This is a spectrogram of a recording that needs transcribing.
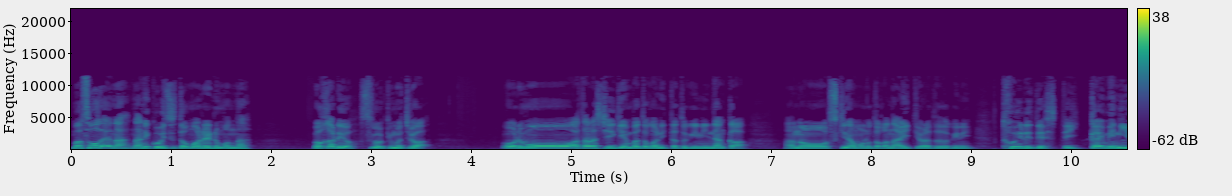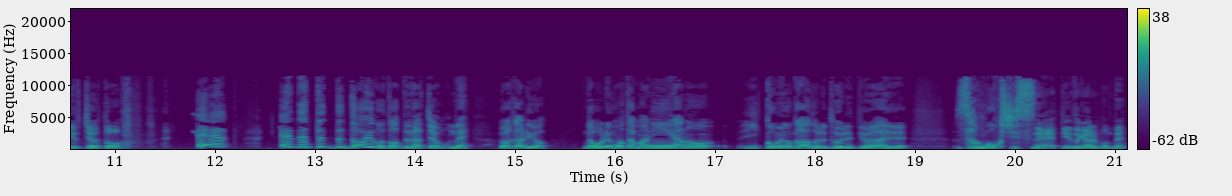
まあそうだよな。何こいつって思われるもんな。わかるよ。すごい気持ちは。俺も新しい現場とかに行った時になんか、あの好きなものとかないって言われた時に、トイレですって1回目に言っちゃうと、え？え、だ、だ、だ、どういうこと？ってなっちゃうもんね。わかるよ。だ俺もたまに、あの、1個目のカードでトイレって言わないで、三国志っすねっていう時あるもんね。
